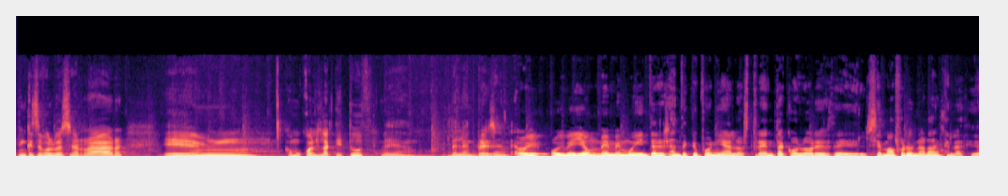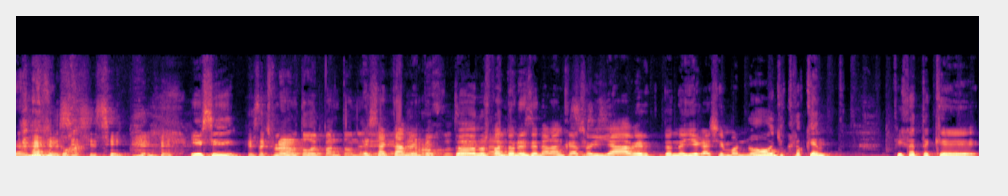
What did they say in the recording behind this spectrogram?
en que se vuelve a cerrar, eh, ¿cómo, ¿cuál es la actitud de la empresa. Hoy, hoy, veía un meme muy interesante que ponía los 30 colores del semáforo naranja en la Ciudad de México. sí, sí, sí. Y sí. Que está explorando todo el pantón. Exactamente. De, de rojo, todos de los naranja. pantones de naranja. Sí, sí, ya a ver dónde llega Sheinbaum. No, yo creo que. Fíjate que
